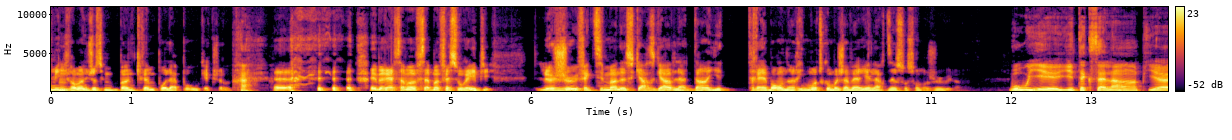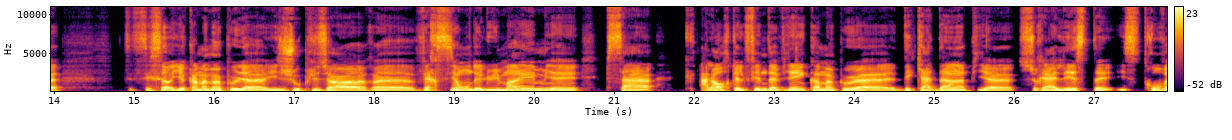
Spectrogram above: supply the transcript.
mis mm. vraiment juste une bonne crème pour la peau ou quelque chose? euh, et bref, ça m'a ça m'a fait sourire. Puis le jeu, effectivement, de Skarsgård là-dedans, il est très bon. On a ri, moi, en tout cas, moi, j'avais rien à redire sur son jeu. Là. Oui, oui, il est, excellent. Puis euh, c'est ça, il y a quand même un peu, il joue plusieurs euh, versions de lui-même. Puis ça, alors que le film devient comme un peu euh, décadent puis surréaliste, il se trouve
